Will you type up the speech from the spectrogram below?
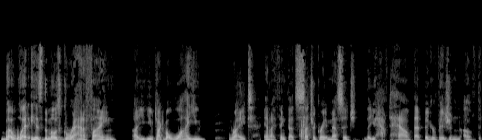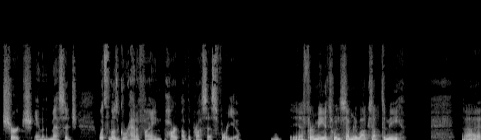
but what is the most gratifying? Uh, you, you talked about why you write. And I think that's such a great message that you have to have that bigger vision of the church and of the message. What's the most gratifying part of the process for you? Yeah, for me, it's when somebody walks up to me uh,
